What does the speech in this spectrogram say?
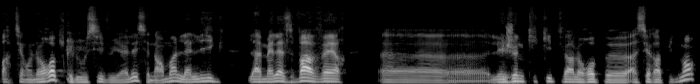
partir en Europe, parce que lui aussi veut y aller. C'est normal. La Ligue, la MLS va vers euh, les jeunes qui quittent vers l'Europe euh, assez rapidement.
